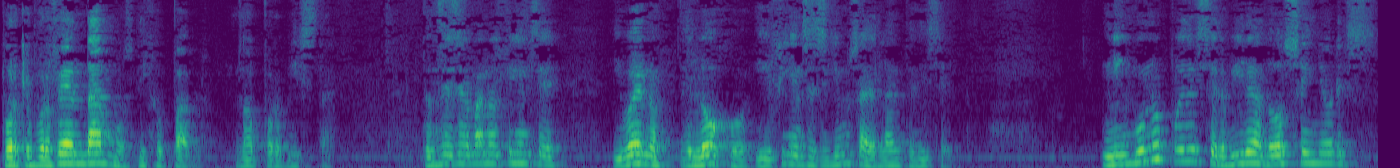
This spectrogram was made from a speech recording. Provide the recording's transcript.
Porque por fe andamos, dijo Pablo, no por vista. Entonces, hermanos, fíjense, y bueno, el ojo, y fíjense, seguimos adelante, dice, ninguno puede servir a dos señores,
